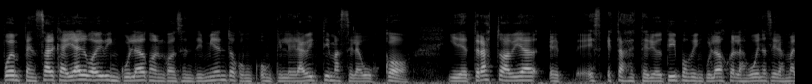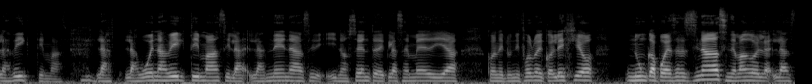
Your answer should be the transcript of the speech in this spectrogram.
pueden pensar que hay algo ahí vinculado con el consentimiento, con, que la víctima se la buscó. Y detrás todavía eh, es, estos estereotipos vinculados con las buenas y las malas víctimas. Mm. Las, buenas víctimas y las nenas inocentes de clase media con el uniforme de colegio nunca pueden ser asesinadas, sin embargo las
